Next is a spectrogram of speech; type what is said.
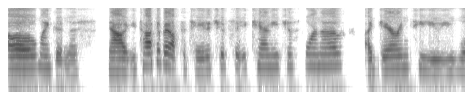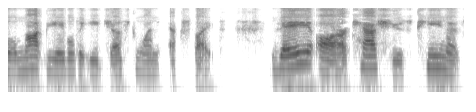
Oh my goodness. Now, you talk about potato chips that you can't eat just one of. I guarantee you, you will not be able to eat just one X Bite. They are cashews, peanuts,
